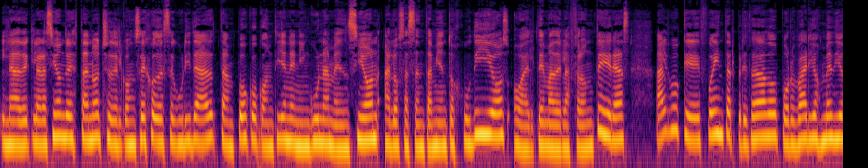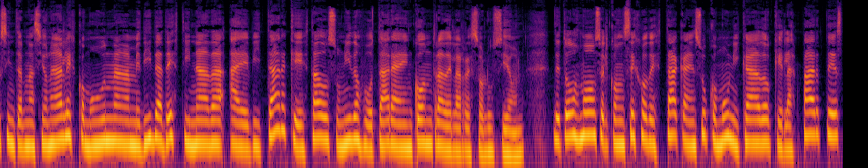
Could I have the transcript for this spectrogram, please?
La declaración de esta noche del Consejo de Seguridad tampoco contiene ninguna mención a los asentamientos judíos o al tema de las fronteras, algo que fue interpretado por varios medios internacionales como una medida destinada a evitar que Estados Unidos votara en contra de la resolución. De todos modos, el Consejo destaca en su comunicado que las partes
